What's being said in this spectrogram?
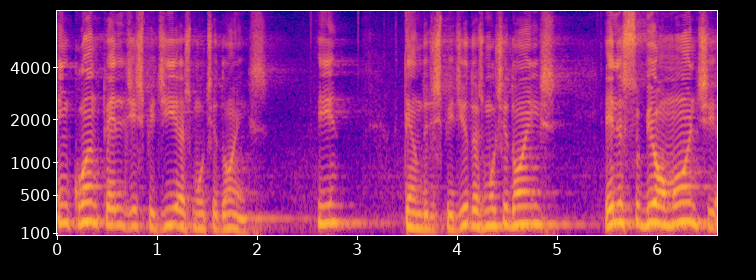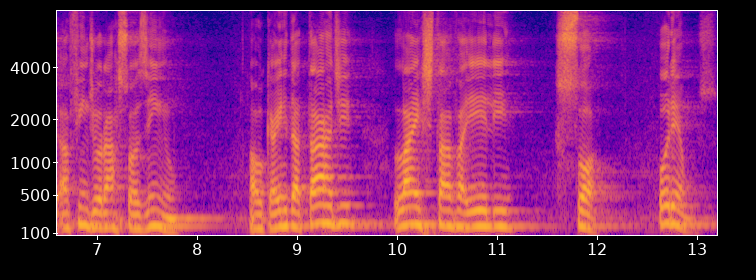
enquanto ele despedia as multidões. E, tendo despedido as multidões, ele subiu ao monte a fim de orar sozinho. Ao cair da tarde, lá estava ele só. Oremos.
